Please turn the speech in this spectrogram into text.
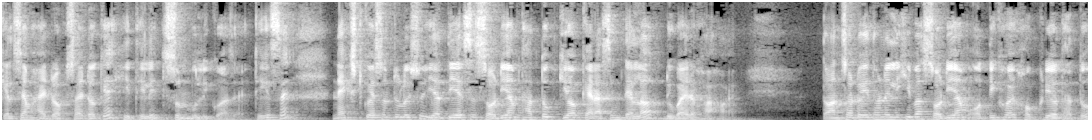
কেলছিয়াম হাইড্ৰক্সাইডকে শিথিলিত চূণ বুলি কোৱা যায় ঠিক আছে? নেক্সট কুৱেশ্যনটো লৈছোঁ ইয়াত দি আছে ছডিয়াম ধাতুক কিয় কেৰাচিন তেলত ডুবাই ৰখা হয়? তো আনচাৰটো এই ধৰণে লিখিবা ছডিয়াম অতিশয় সক্ৰিয় ধাতু।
